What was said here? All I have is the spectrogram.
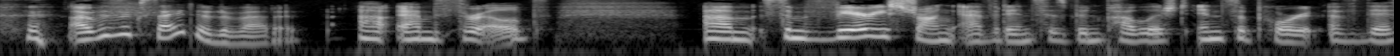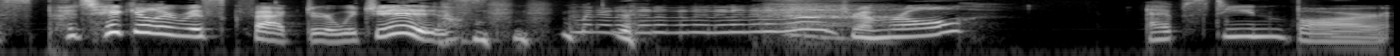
I was excited about it. Uh, I'm thrilled. Um, some very strong evidence has been published in support of this particular risk factor, which is drumroll Epstein Barr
